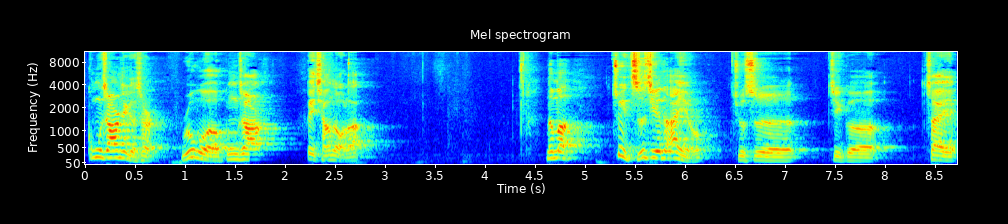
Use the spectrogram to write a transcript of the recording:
公章这个事儿，如果公章被抢走了，那么最直接的案由就是这个在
